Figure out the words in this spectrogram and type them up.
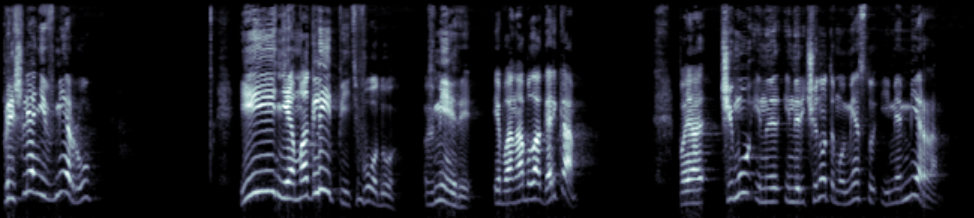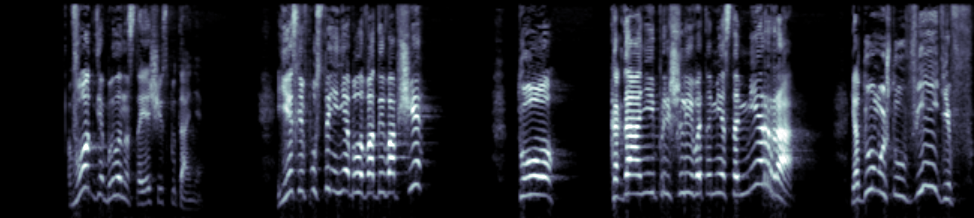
Пришли они в меру и не могли пить воду в мере, ибо она была горька. Почему и наречено тому месту имя Мера? Вот где было настоящее испытание. Если в пустыне не было воды вообще, то когда они пришли в это место Мера, я думаю, что увидев,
